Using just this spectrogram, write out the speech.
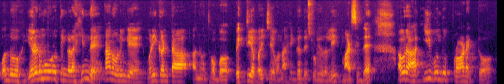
ಒಂದು ಎರಡು ಮೂರು ತಿಂಗಳ ಹಿಂದೆ ನಾನು ನಿಮಗೆ ಮಣಿಕಂಠ ಅನ್ನುವಂಥ ಒಬ್ಬ ವ್ಯಕ್ತಿಯ ಪರಿಚಯವನ್ನು ಹೆಗ್ಗದ್ದೆ ಸ್ಟುಡಿಯೋದಲ್ಲಿ ಮಾಡಿಸಿದ್ದೆ. ಅವರ ಈ ಒಂದು ಪ್ರಾಡಕ್ಟು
